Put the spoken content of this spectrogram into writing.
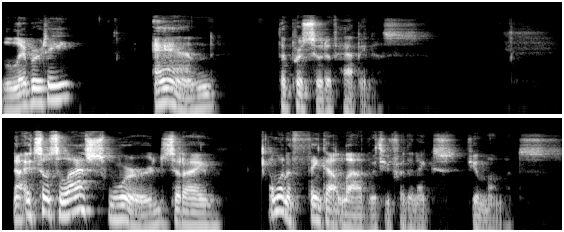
liberty, and the pursuit of happiness. Now, it's those last words that I, I want to think out loud with you for the next few moments.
